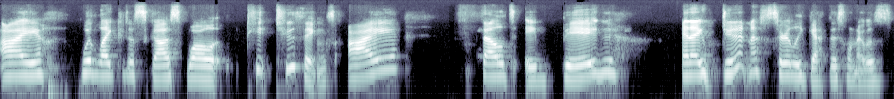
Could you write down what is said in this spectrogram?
I would like to discuss, well, t- two things. I felt a big, and I didn't necessarily get this when I was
